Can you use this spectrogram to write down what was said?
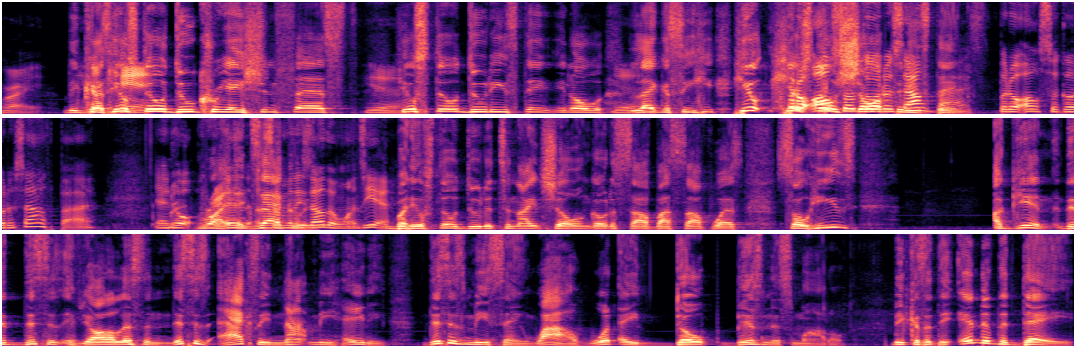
right? because He he'll can't- still do Creation Fest. Yeah. He'll still do these things, you know, Yeah. legacy. He, he'll he'll it'll still also show go up to to these by. things. But he'll also go to South by. and, he'll- Right, and exactly. some of these other ones. Yeah, But he'll still do the Tonight Show and go to South by Southwest. So he's again. Th- this is if y'all are listening. This is actually not me hating. This is me saying, "Wow, what a dope business model." Because at the end of the day,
